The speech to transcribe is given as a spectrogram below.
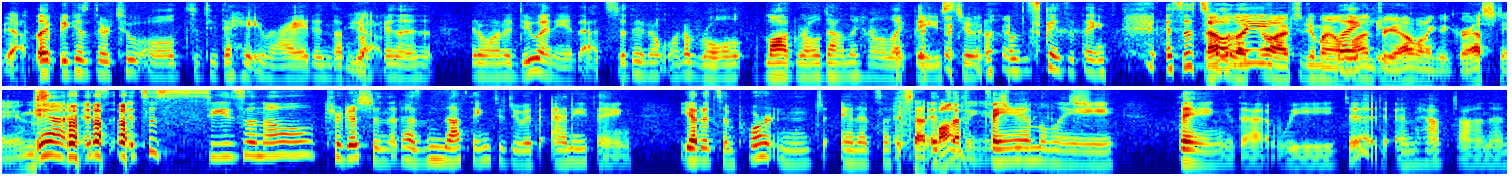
Yeah. Like because they're too old to do the hay ride and the Yeah. pumpkin, and they don't want to do any of that. So they don't want to roll log roll down the hill like they used to, and all those kinds of things. It's a Now they're totally like, oh, I have to do my own like- laundry. I don't want to get grass stains. yeah, it's it's a seasonal tradition that has nothing to do with anything. Yet it's important, and it's a It's that a family thing that we did and have done, and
